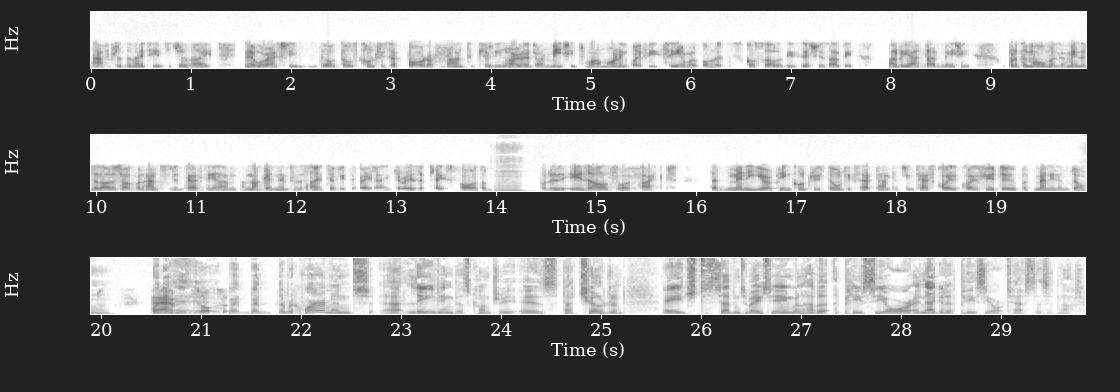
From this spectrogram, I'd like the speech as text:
after the 19th of July. Now, we're actually, th- those countries that border France, including Ireland, are meeting tomorrow morning by VC and we're going to discuss all of these issues. I'll be I'll be at that meeting. But at the moment, I mean, there's a lot of talk about antigen testing and I'm, I'm not getting into the scientific debate. I think there is a place for them. Mm. But it is also a fact that many European countries don't accept antigen tests. Quite, quite a few do, but many of them don't. Mm. But, um, so, so, but, but the requirement uh, leaving this country is that children aged 7 to 18 will have a, a, PCR, a negative PCR test, is it not?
